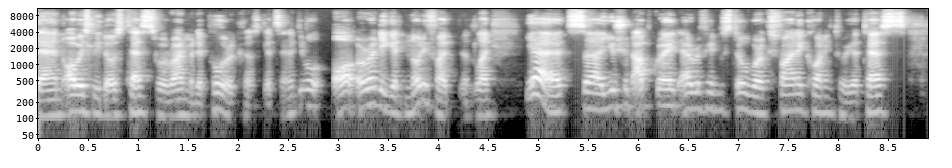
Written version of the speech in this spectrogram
then obviously those tests will run when the pull request gets in and you will already get notified like yeah it's uh, you should upgrade everything still works fine according to your tests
